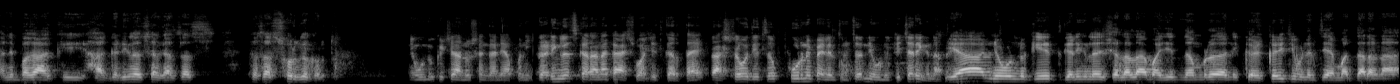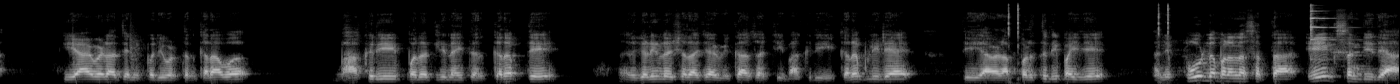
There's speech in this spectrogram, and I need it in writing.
आणि बघा की हा गडिंगला सर्गाचा कसा स्वर्ग करतो. निवडणुकीच्या अनुषंगाने आपण गडिंग्लजकरांना काय आश्वासित करताय? राष्ट्रवादीचं पूर्ण पॅनेल तुमचं निवडणुकीच्या रिंगणात. या निवडणुकीत गडिंगला शलाला माझी नम्र आणि कळकळीची विनंती आहे मतदारांना की यावेळा त्यांनी परिवर्तन करावं. भाकरी परतली नाही तर करपते. गडिंगला शहराच्या विकासाची भाकरी ही करपलेली आहे. ती यावेळा परतली पाहिजे. आणि पूर्णपणाला सत्ता एक संधी द्या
